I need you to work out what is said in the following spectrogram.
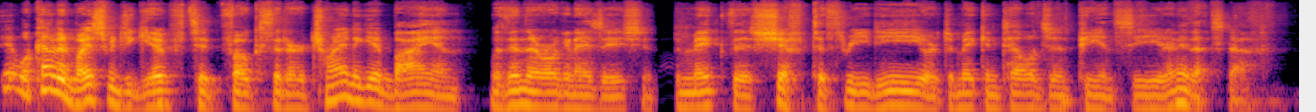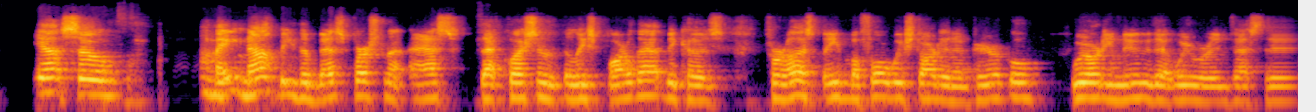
what kind of advice would you give to folks that are trying to get buy in within their organization to make the shift to 3D or to make intelligent PNC or any of that stuff? Yeah, so I may not be the best person to ask that question, at least part of that, because for us, even before we started Ampirical, we already knew that we were invested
